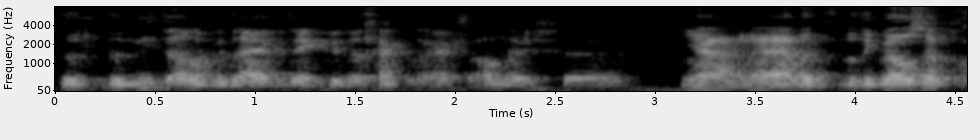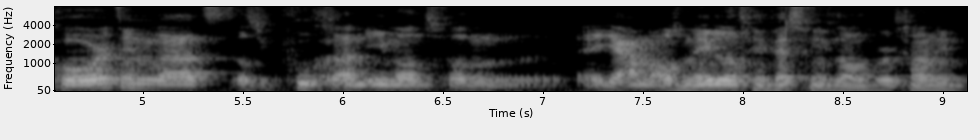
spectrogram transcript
dat, dat niet alle bedrijven denken, dan ga ik toch ergens anders. eh. ja nou ja, wat, wat ik wel eens heb gehoord inderdaad, als ik vroeg aan iemand van, eh, ja, maar als Nederland geen vestigingsland wordt, gaan die,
